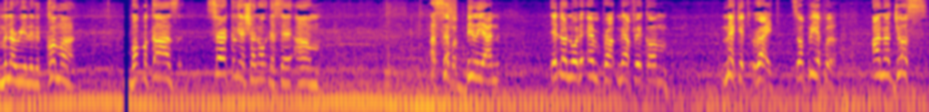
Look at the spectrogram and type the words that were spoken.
me not really the come on. But because circulation out there say um a seven billion, they don't know the emperor may have to come make it right. So people, and not just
